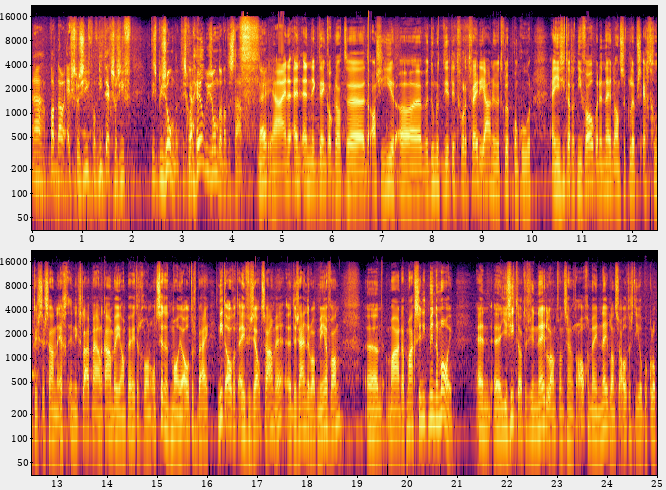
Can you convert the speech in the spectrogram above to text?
ja, wat nou exclusief of niet exclusief. Het is bijzonder. Het is gewoon heel bijzonder wat er staat. Nee. Ja, en, en, en ik denk ook dat, uh, dat als je hier... Uh, we doen het, dit, dit, voor het tweede jaar nu, het clubconcours. En je ziet dat het niveau bij de Nederlandse clubs echt goed is. Er staan echt, en ik sluit mij eigenlijk aan bij Jan-Peter, gewoon ontzettend mooie auto's bij. Niet altijd even zeldzaam, hè. er zijn er wat meer van. Uh, maar dat maakt ze niet minder mooi. En uh, je ziet dat dus in Nederland, want het zijn het algemeen Nederlandse auto's die op een club,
